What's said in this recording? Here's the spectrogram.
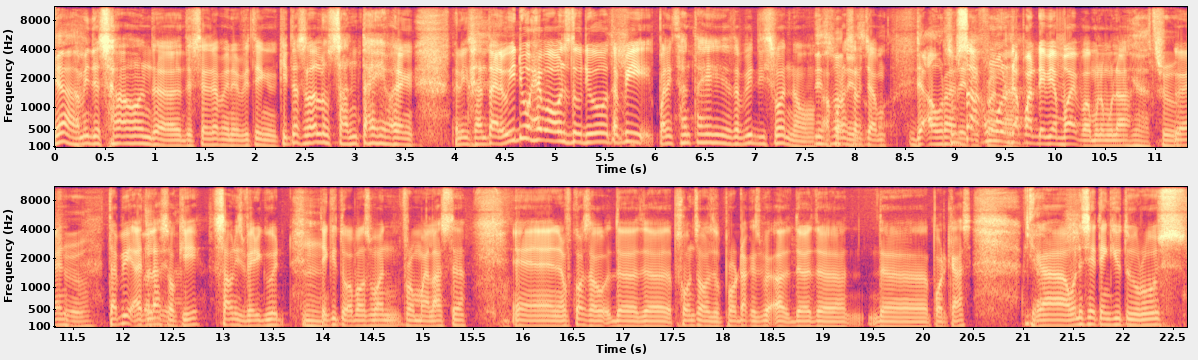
Yeah. I mean the sound, the, the setup and everything. Kita selalu santai paling paling santai. We do have our own studio tapi paling santai. Tapi this one no. This aku one rasa is- macam the aura susah aku lah. dapat dia punya vibe lah mula-mula. Yeah, true, true. Tapi at last okay. Sound is very good. Hmm. Thank you to Abang Swan from my Laster, and of course our- the the sponsor of the product as well, uh, the the the podcast. Yeah. I want to say thank you to Rose.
